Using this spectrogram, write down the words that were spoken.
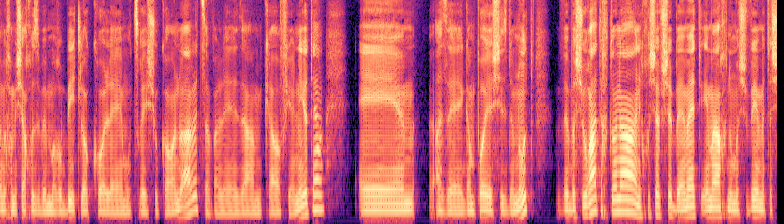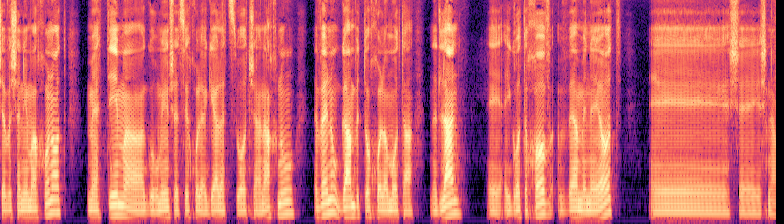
אה, 25% במרבית, לא כל אה, מוצרי שוק ההון בארץ, אבל אה, זה המקרה האופייני יותר. אמ, אז גם פה יש הזדמנות. ובשורה התחתונה, אני חושב שבאמת, אם אנחנו משווים את השבע שנים האחרונות, מעטים הגורמים שהצליחו להגיע לתשואות שאנחנו הבאנו, גם בתוך עולמות הנדל"ן, איגרות החוב והמניות שישנם.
